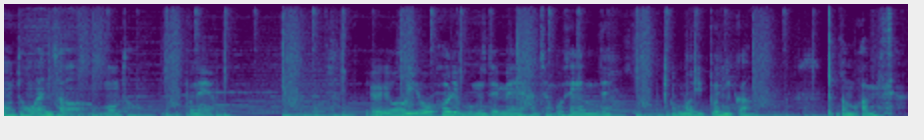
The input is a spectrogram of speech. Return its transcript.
몸통 완성. 몸통 이쁘네요. 요, 요, 요 허리 부분 때문에 한참 고생했는데 뭐 이쁘니까 넘어갑니다.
